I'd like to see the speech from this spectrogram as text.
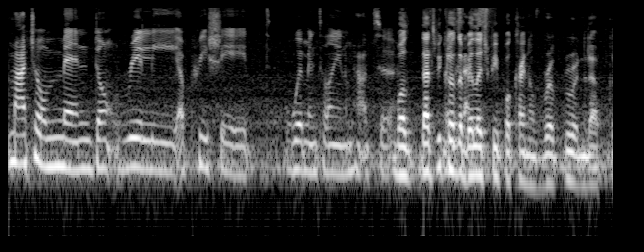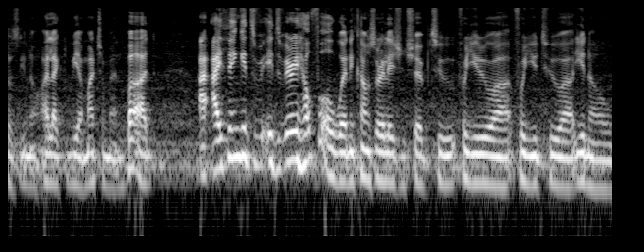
macho men don't really appreciate women telling them how to. Well, that's because the village people kind of ruined it up because you know I like to be a macho man, but I, I think it's it's very helpful when it comes to relationship to for you uh, for you to uh, you know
